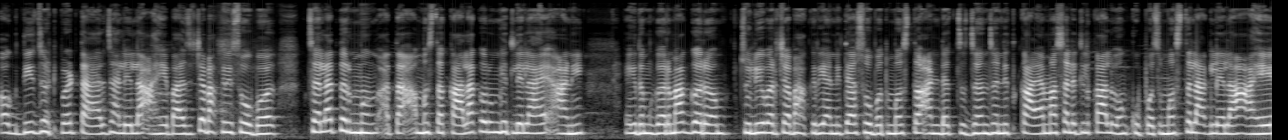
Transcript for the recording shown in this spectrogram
अगदी झटपट तयार झालेला आहे बाजरीच्या भाकरीसोबत. चला तर मग आता मस्त काला करून घेतलेला आहे आणि एकदम गरमागरम चुलीवरच्या भाकरी आणि त्यासोबत मस्त अंड्याचं झणझणीत काळ्या मसाल्यातील कालवण खूपच मस्त लागलेला आहे.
